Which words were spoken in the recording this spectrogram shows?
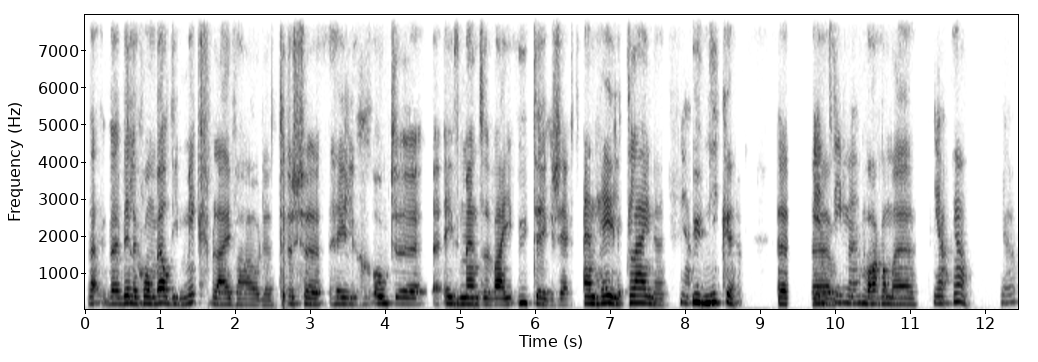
wij, wij, willen gewoon wel die mix blijven houden tussen hele grote eh, evenementen waar je u tegen zegt en hele kleine, ja. unieke, uh, intieme, warme. Ja. Ja. ja,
